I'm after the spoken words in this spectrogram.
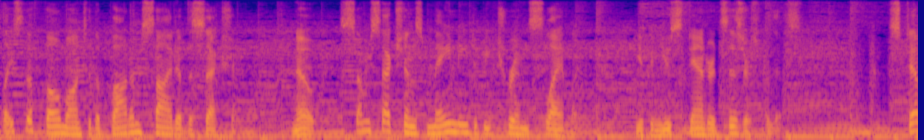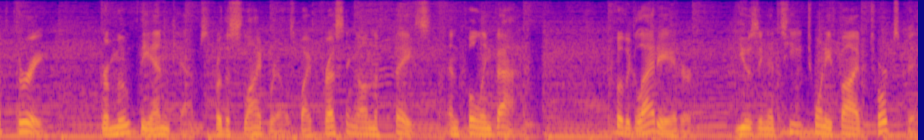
place the foam onto the bottom side of the section. Note, some sections may need to be trimmed slightly. You can use standard scissors for this. Step 3. Remove the end caps for the slide rails by pressing on the face and pulling back. For the Gladiator, using a T25 Torx bit,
